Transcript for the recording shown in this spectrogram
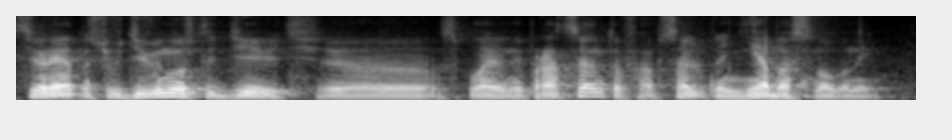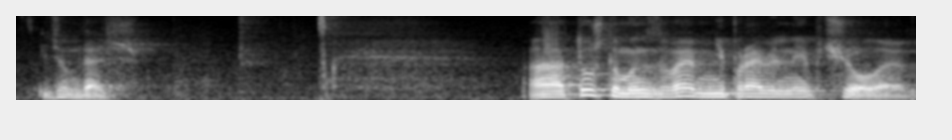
с вероятностью в 99,5% э, абсолютно необоснованный. Идем дальше. А, то, что мы называем неправильные пчелы.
